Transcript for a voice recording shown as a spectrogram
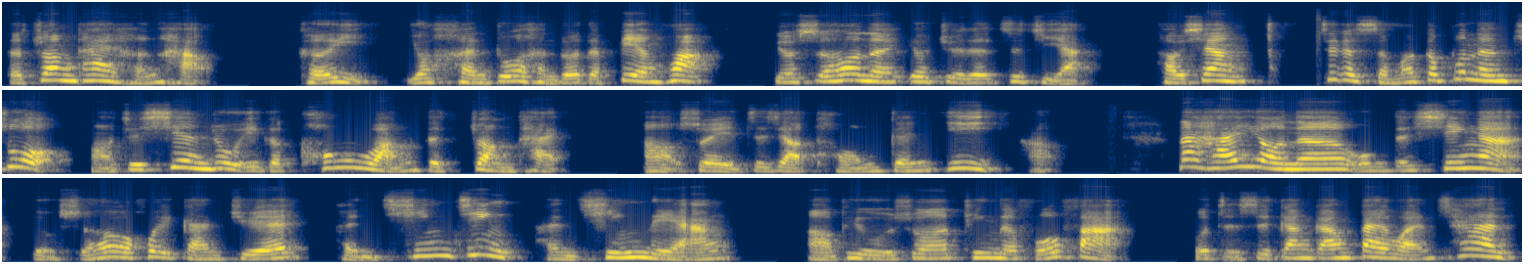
的状态很好，可以有很多很多的变化，有时候呢又觉得自己啊好像 这个什么都不能做啊，就陷入一个空亡的状态啊，所以这叫同跟异啊。那还有呢，我们的心啊，有时候会感觉很清净、很清凉啊。譬如说听了佛法，或者是刚刚拜完忏、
